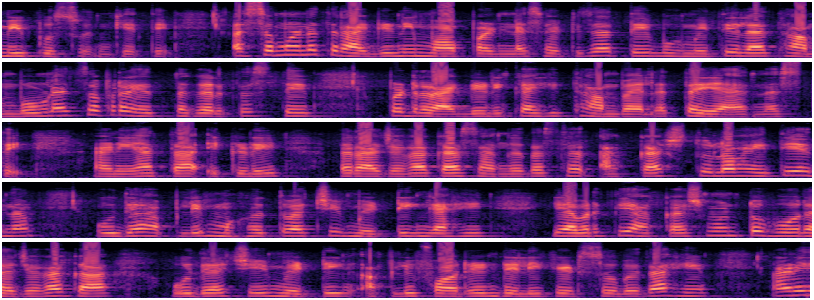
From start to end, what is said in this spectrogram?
मी पुसून घेते. असं म्हणत रागिणी मॉप पडण्यासाठी जाते भूमितीला थांबवण्याचा प्रयत्न करत असते पण रागिणी काही थांबायला तयार नसते. आणि आता इकडे राजा काका सांगत असतात आकाश तुला माहिती आहे ना उद्या आपली महत्त्वाची मीटिंग आहे. यावरती आकाश म्हणतो हो राजा काका उद्याची मीटिंग आपली फॉरेन डेलिकेटसोबत आहे आणि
